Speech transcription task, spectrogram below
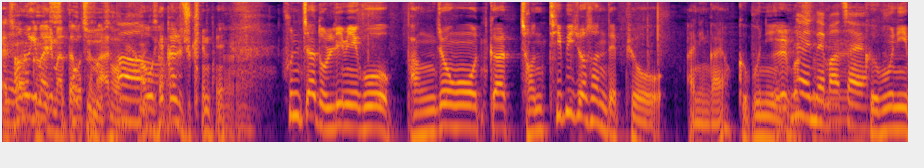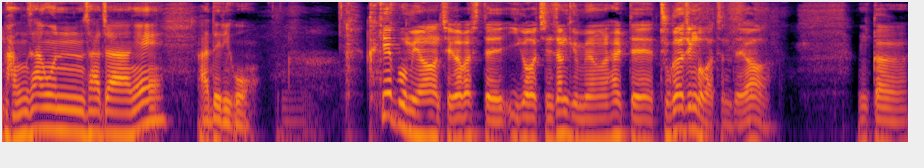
아들. 선욱이 그 말이 맞다고 좀 아, 아, 조선. 헷갈려 죽겠네. 훈자 돌림이고 방종호가 전 TV조선 대표 아닌가요? 그분이 네, 네, 맞습니다. 네, 맞아요. 그분이 방상훈 사장의 아들이고 크게 보면 제가 봤을 때 이거 진상 규명을 할 때 두 가지인 것 같은데요. 그러니까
